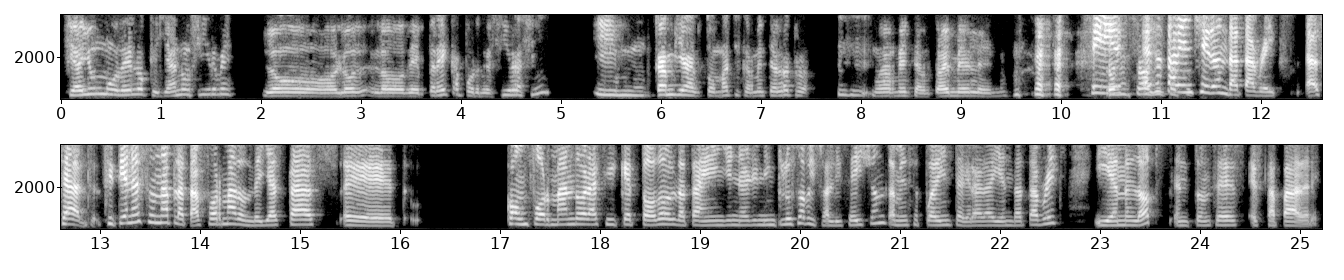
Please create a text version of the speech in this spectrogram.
Si hay un modelo que ya no sirve, lo, lo, lo depreca, por decir así, y cambia automáticamente al otro. Nuevamente AutoML, ¿no? Sí, eso está bien chido en Databricks. O sea, si tienes una plataforma donde ya estás eh, conformando ahora sí que todo el data engineering, incluso visualization, también se puede integrar ahí en Databricks y MLOps, entonces está padre.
